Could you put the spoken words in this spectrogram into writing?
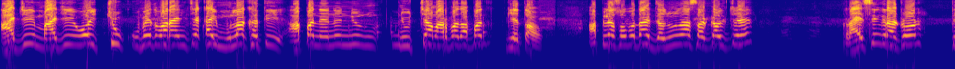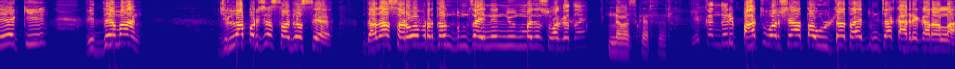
आजी माजी व इच्छुक उमेदवारांच्या काही मुलाखती आपण एन एन न्यूज न्यूजच्या मार्फत आपण घेत आहोत. आपल्यासोबत आहे जनुना सर्कलचे रायसिंग राठोड. ते की विद्यमान जिल्हा परिषद सदस्य आहेत. दादा सर्वप्रथम तुमचं एन एन न्यूजमध्ये स्वागत आहे. नमस्कार सर. एकंदरीत पाच वर्ष आता उलटत आहे तुमच्या कार्यकाळाला.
